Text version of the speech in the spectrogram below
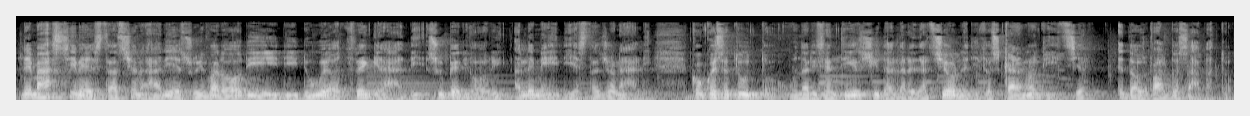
le massime stazionarie sui valori di 2 o 3 gradi superiori alle medie stagionali. Con questo è tutto, una risentirci dalla redazione di Toscana Notizie e da Osvaldo Sabato.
